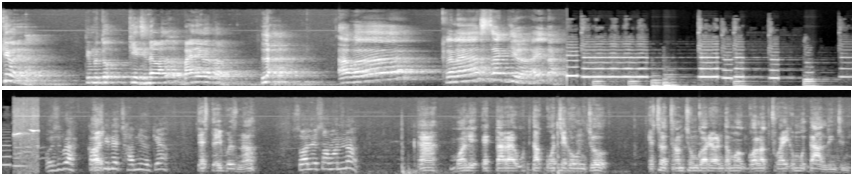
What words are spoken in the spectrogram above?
के गरेर तिम्रो त के जिन्दाबाद हो? बाहिर गएर ल। अब क्लास सक्यो है त हजुर कफी नै छान्ने हो क्या त्यस्तै बुझ्न सरले सम्हाल्न कहाँ मैले यता र उता कोचेको हुन्छु यसो छमछुम गऱ्यो भने त म गलत छुवाएको मुद्दा हालिदिन्छु नि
